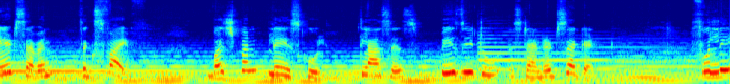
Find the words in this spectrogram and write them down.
eight seven six five Bachpan play school classes P G to standard second fully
